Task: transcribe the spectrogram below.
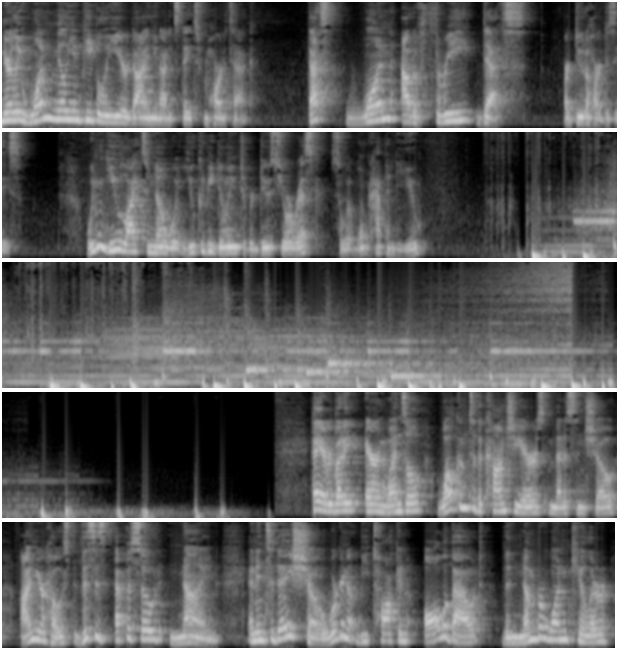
Nearly 1 million people a year die in the United States from heart attack. That's one out of three deaths are due to heart disease. Wouldn't you like to know what you could be doing to reduce your risk so it won't happen to you? Hey everybody, Aaron Wenzel. Welcome to the Concierge Medicine Show. I'm your host. This is episode 9. And in today's show, we're going to be talking all about the number one killer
